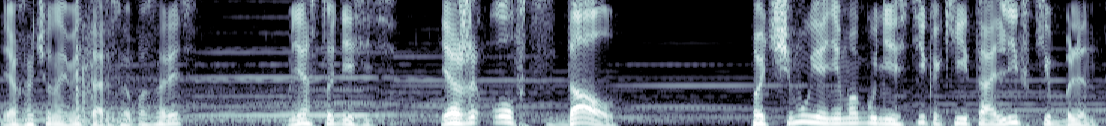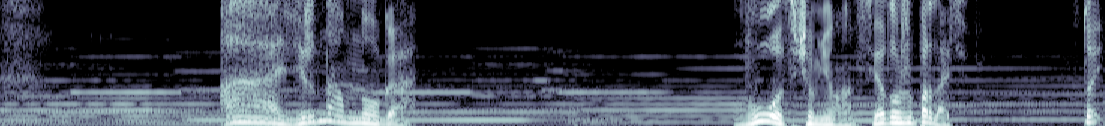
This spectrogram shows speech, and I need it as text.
Я хочу на инвентарь свой посмотреть. У меня 110. Я же овц сдал. Почему я не могу нести какие-то оливки, блин? А, зерна много. Вот в чем нюанс. Я должен продать. Стой.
